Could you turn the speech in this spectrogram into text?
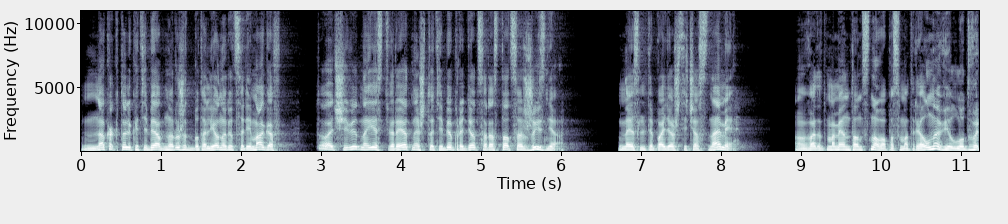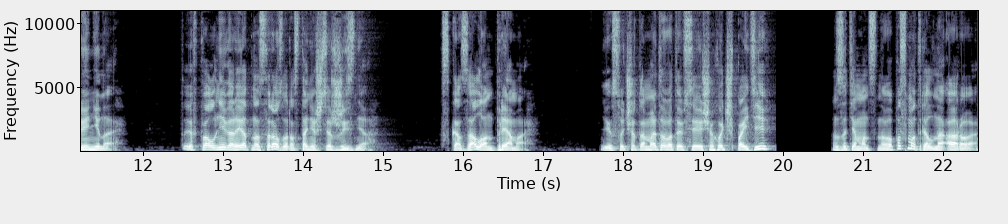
Но как только тебя обнаружат батальоны рыцарей-магов, то очевидно есть вероятность, что тебе придётся расстаться с жизнью. Но если ты пойдёшь сейчас с нами...» В этот момент он снова посмотрел на виллу дворянина. «Ты вполне вероятно сразу расстанешься с жизнью», — сказал он прямо. «И с учётом этого ты всё ещё хочешь пойти?» Затем он снова посмотрел на Аруа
